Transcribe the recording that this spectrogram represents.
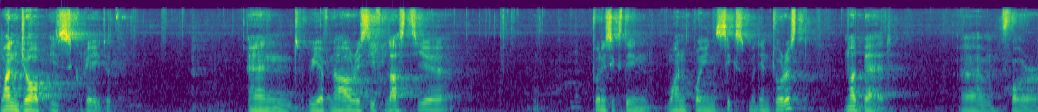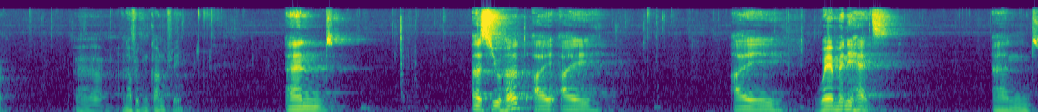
one job is created. And we have now received last year, 2016, 1.6 million tourists. Not bad um, for uh, an African country. And as you heard, I, I, I wear many hats and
